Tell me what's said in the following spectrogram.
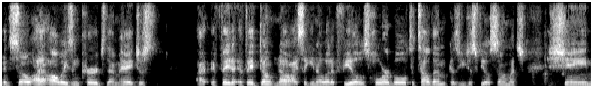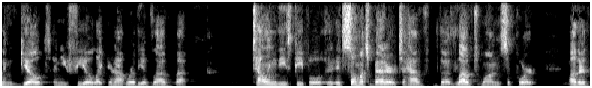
And so I always encourage them, hey, just I, if they if they don't know, I say, you know what, it feels horrible to tell them because you just feel so much shame and guilt, and you feel like you're not worthy of love. But telling these people, it's so much better to have the loved one support other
